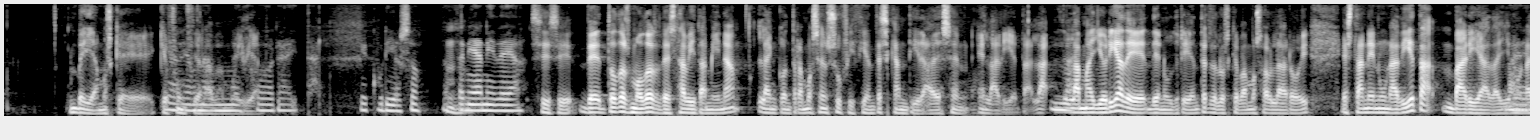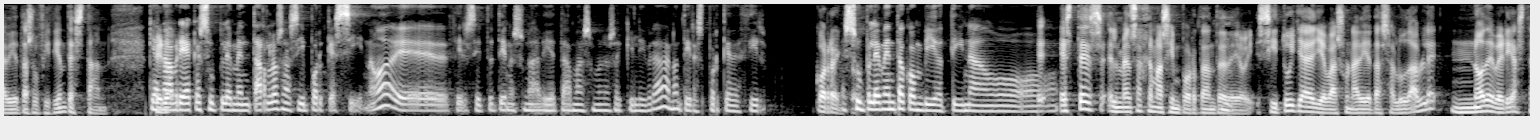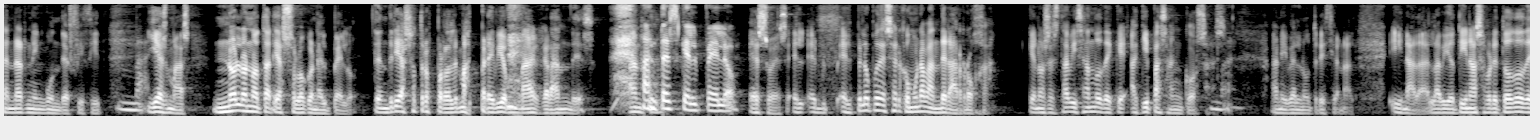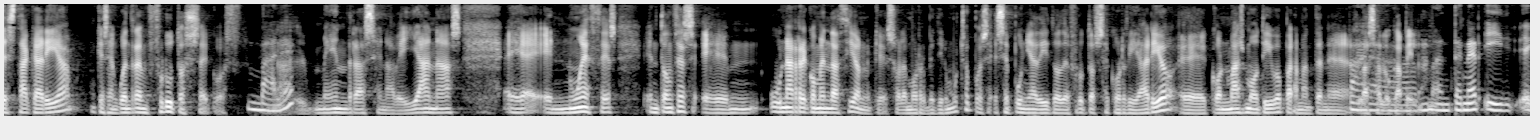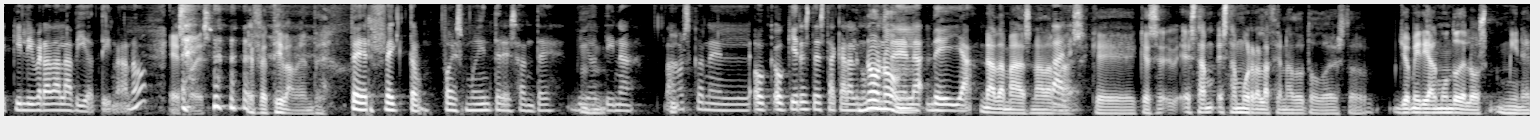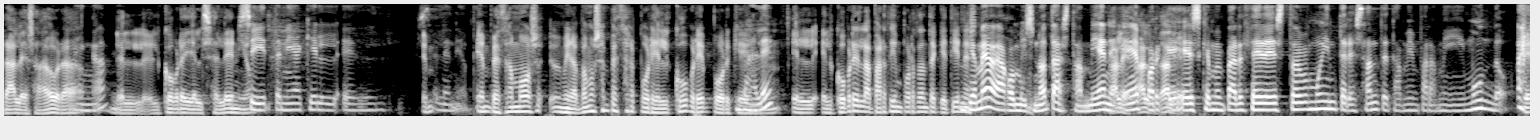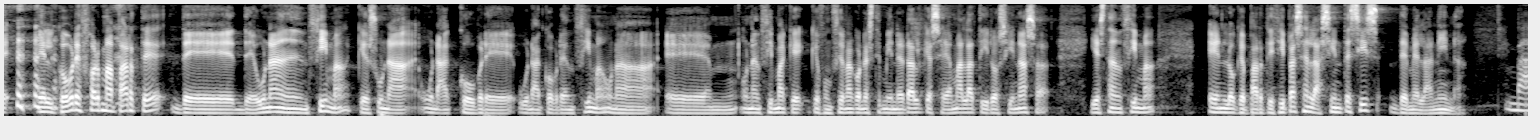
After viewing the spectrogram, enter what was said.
veíamos que, que funcionaba muy bien. Y tal. Qué curioso, no tenía ni idea. Sí, sí. De todos modos, de esta vitamina la encontramos en suficientes cantidades en, la dieta. La, mayoría de, nutrientes de los que vamos a hablar hoy están en una dieta variada y en una dieta suficiente están. Que no habría que suplementarlos así porque sí, ¿no? Es decir, si tú tienes una dieta más o menos equilibrada, no tienes por qué decir Correcto. Suplemento con biotina o... E, este es el mensaje más importante de hoy. Si tú ya llevas una dieta saludable, no deberías tener ningún déficit. Y es más, no lo notarías solo con el pelo. Tendrías otros problemas previos más grandes. Antes, que el pelo. Eso es. el pelo puede ser como una bandera roja que nos está avisando de que aquí pasan cosas a nivel nutricional. Y nada, la biotina sobre todo destacaría que se encuentra en frutos secos, vale. almendras, en avellanas, eh, en nueces. Entonces, eh, una recomendación que solemos repetir mucho, pues ese puñadito de frutos secos diario eh, con más motivo para mantener la salud capilar. Mantener y equilibrada la biotina, ¿no? Eso es, efectivamente. Perfecto, pues muy interesante, biotina. Vamos con el. ¿O, quieres destacar algo de, ella? Nada más, nada más. Que, está, muy relacionado todo esto. Yo me iría al mundo de los minerales ahora. El, cobre y el selenio. Sí, tenía aquí el Em, empezamos, mira, vamos a empezar por el cobre, porque el, el, cobre, la parte importante que tiene. Yo me hago mis notas también, ¿eh? porque es que me parece esto muy interesante también para mi mundo. Eh, el cobre forma parte de, una enzima, que es una, una, cobre, una enzima, una, em, una enzima que, que funciona con este mineral que se llama la tirosinasa, y esta enzima en lo que participa es en la síntesis de melanina.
